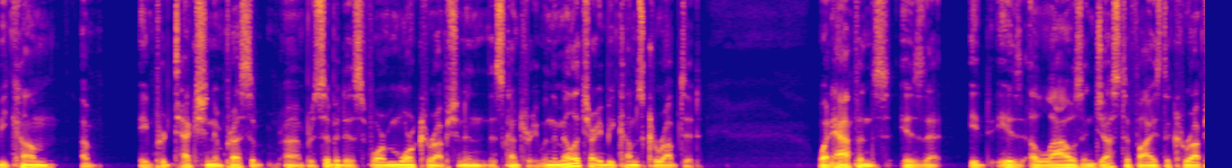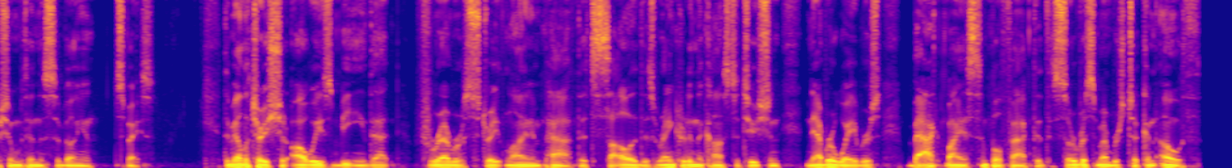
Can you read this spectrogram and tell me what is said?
become a, a protection and precip, uh, precipitous for more corruption in this country. When the military becomes corrupted, what happens is that it is allows and justifies the corruption within the civilian space. The military should always be that forever straight line and path that's solid, that's anchored in the Constitution, never wavers, backed by a simple fact that the service members took an oath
